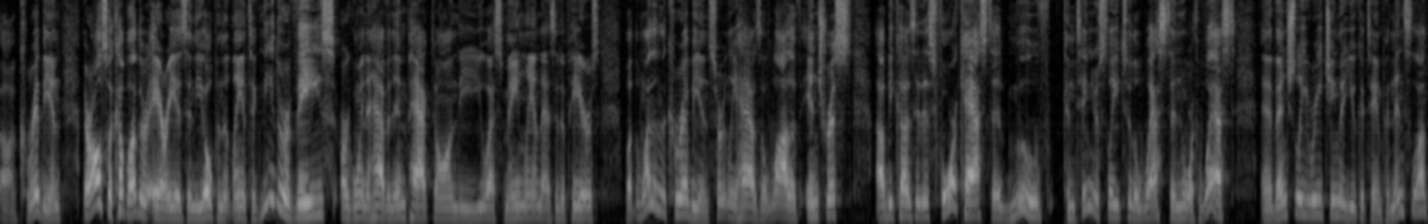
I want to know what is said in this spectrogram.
uh, Caribbean. There are also a couple other areas in the open Atlantic. Neither of these are going to have an impact on the U.S. mainland as it appears, but the one in the Caribbean certainly has a lot of interest uh, because it is forecast to move continuously to the west and northwest and eventually reaching the Yucatan Peninsula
